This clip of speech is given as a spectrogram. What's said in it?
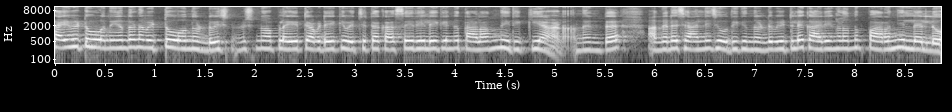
കൈവിട്ട് പോകും നിയന്ത്രണം വിട്ടു പോകുന്നുണ്ട്. വിഷ്ണു വിഷ്ണു ആ പ്ലേറ്റ് അവിടേക്ക് വെച്ചിട്ട് ആ കസേരയിലേക്ക് അങ്ങ് തളർന്നിരിക്കുകയാണ്. എന്നിട്ട് അന്നേരം ശാലിനി ചോദിക്കുന്നുണ്ട് വീട്ടിലെ കാര്യങ്ങളൊന്നും പറഞ്ഞില്ലല്ലോ.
